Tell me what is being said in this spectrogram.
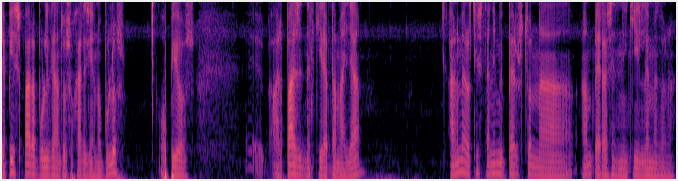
Επίσης πάρα πολύ δυνατός ο Χάρη Γιαννόπουλο, ο οποίος ε, αρπάζει την ευκαιρία από τα μαλλιά. Αν με ρωτήσετε αν είμαι υπέρ στο να. Αν περάσει εθνική, λέμε τώρα,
